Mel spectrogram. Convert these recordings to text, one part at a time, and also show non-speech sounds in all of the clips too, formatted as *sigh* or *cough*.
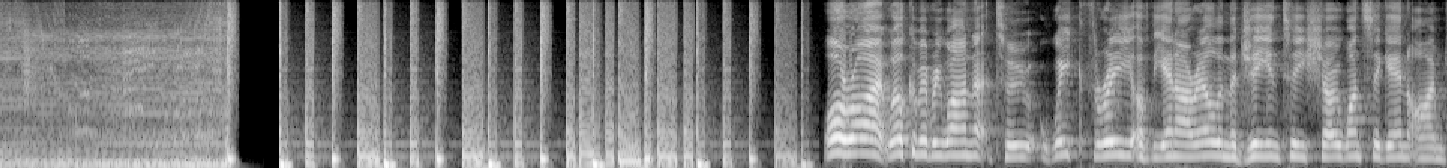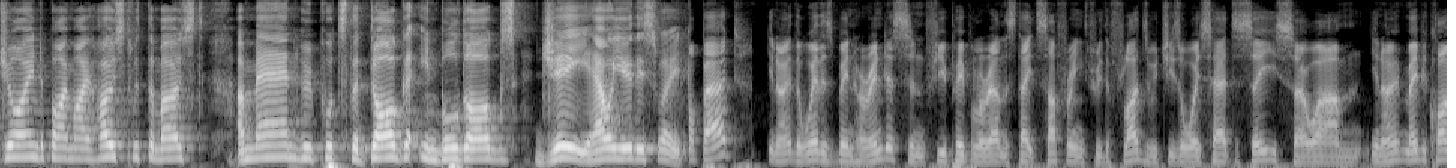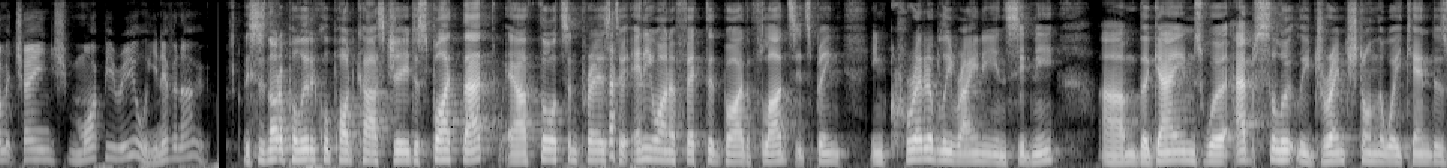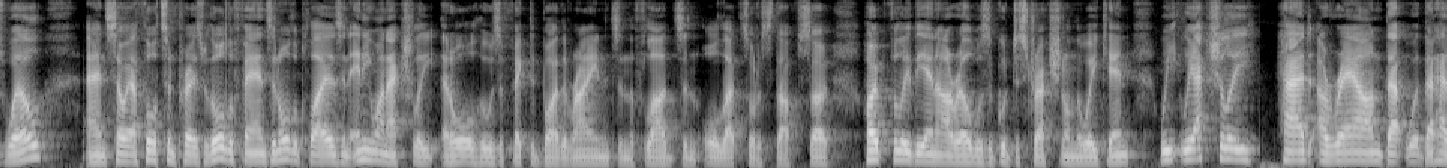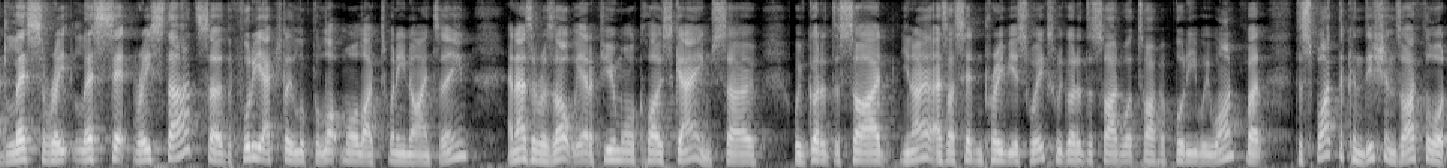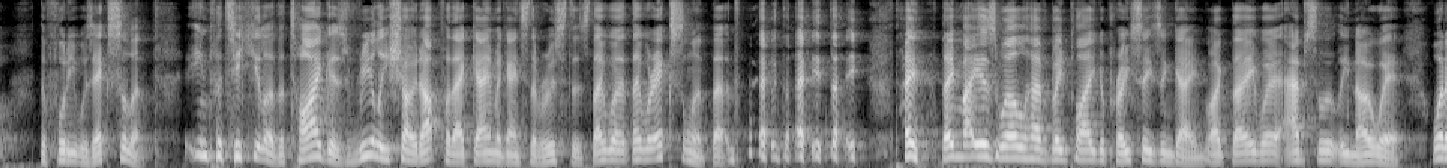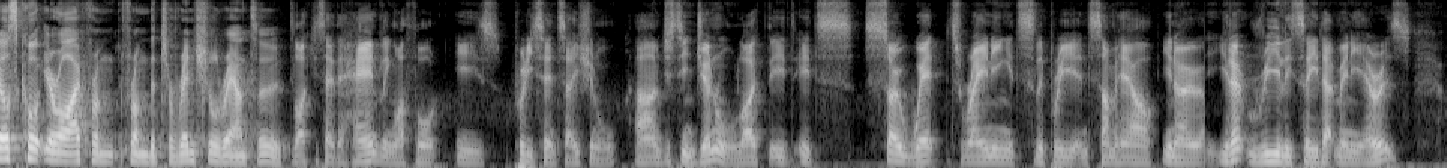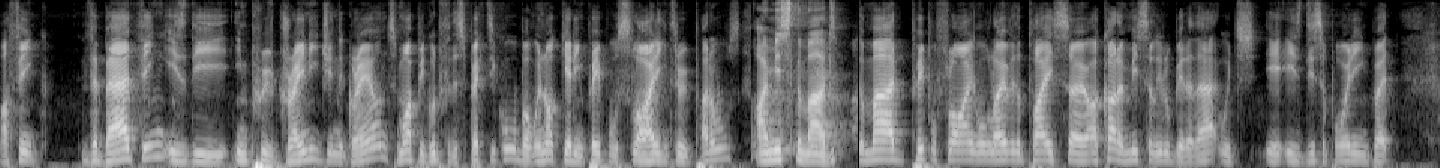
All right, welcome everyone to week three of the NRL and the G&T show. Once again, I'm joined by my host with the most, a man who puts the dog in bulldogs. G, how are you this week? Not bad. You know, the weather's been horrendous and few people around the state suffering through the floods, which is always sad to see. So, um, you know, maybe climate change might be real. You never know. This is not a political podcast, G. Despite that, our thoughts and prayers to *laughs* anyone affected by the floods. It's been incredibly rainy in Sydney. Um, the games were absolutely drenched on the weekend as well. And so our thoughts and prayers with all the fans and all the players and anyone actually at all who was affected by the rains and the floods and all that sort of stuff. So hopefully the NRL was a good distraction on the weekend. We we actually had a round that w- that had less re- less set restarts, so the footy actually looked a lot more like 2019. And as a result, we had a few more close games. So we've got to decide, you know, as I said in previous weeks, we've got to decide what type of footy we want. But despite the conditions, I thought the footy was excellent. In particular, the Tigers really showed up for that game against the Roosters. They were they were excellent. *laughs* They, they, they, they may as well have been playing a preseason game. Like they were absolutely nowhere. What else caught your eye from from the torrential round two? Like you say, the handling I thought is pretty sensational. Um, just in general, like it, it's so wet, it's raining, it's slippery, and somehow you know you don't really see that many errors. I think the bad thing is the improved drainage in the grounds. Might be good for the spectacle, but we're not getting people sliding through puddles. I miss the mud. The mud, people flying all over the place. So I kind of miss a little bit of that, which is disappointing. But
